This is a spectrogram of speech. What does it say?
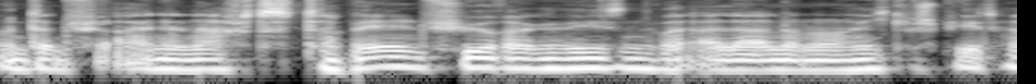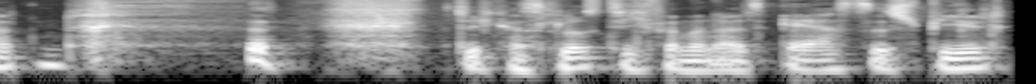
und dann für eine Nacht Tabellenführer gewesen, weil alle anderen noch nicht gespielt hatten. Natürlich ganz lustig, wenn man als erstes spielt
